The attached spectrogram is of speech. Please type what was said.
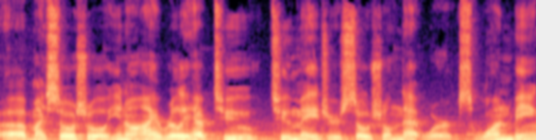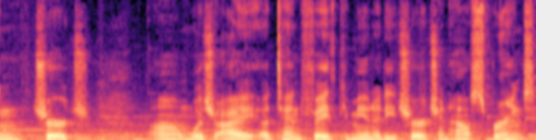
uh, my social, you know, I really have two two major social networks. One being church, um, which I attend Faith Community Church in House Springs.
